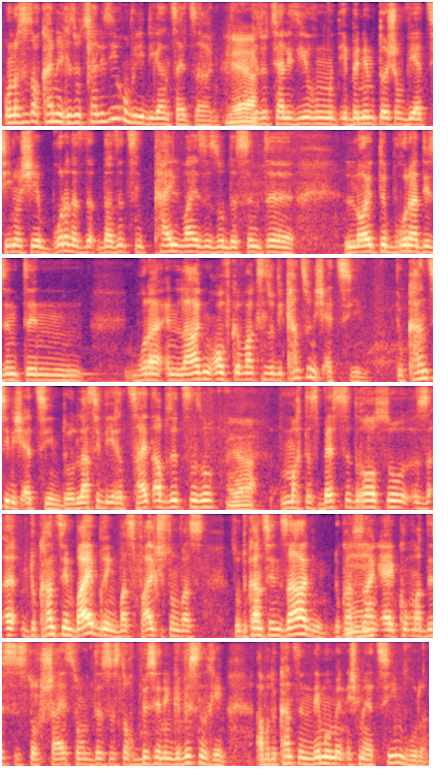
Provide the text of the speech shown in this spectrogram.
Und das ist auch keine Resozialisierung, wie die die ganze Zeit sagen. Ja. Resozialisierung und ihr benimmt euch und wir erziehen euch hier. Bruder, das, da sitzen teilweise so, das sind äh, Leute, Bruder, die sind in, Bruder, in Lagen aufgewachsen, so, die kannst du nicht erziehen. Du kannst sie nicht erziehen. Du lass sie dir ihre Zeit absitzen, so. Ja. Mach das Beste draus, so. Äh, Du kannst ihnen beibringen, was falsch ist und was. So, du kannst ihnen sagen. Du kannst sagen, ey, guck mal, das ist doch scheiße und das ist doch ein bisschen in den Gewissen reden. Aber du kannst in dem Moment nicht mehr erziehen, Bruder.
